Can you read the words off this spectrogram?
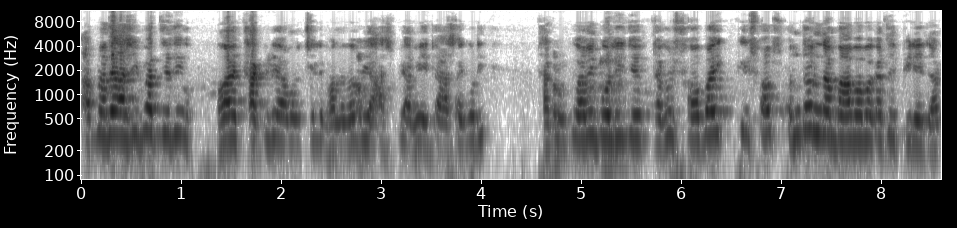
আপনাদের আশীর্বাদ যদি হয় থাকলে আমার ছেলে ভালোভাবে আসবে আমি এটা আশা করি। ঠাকুরকে আমি বলি যে ঠাকুর সবাইকে সব সন্তানরা মা বাবার কাছে ফিরে যাক।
